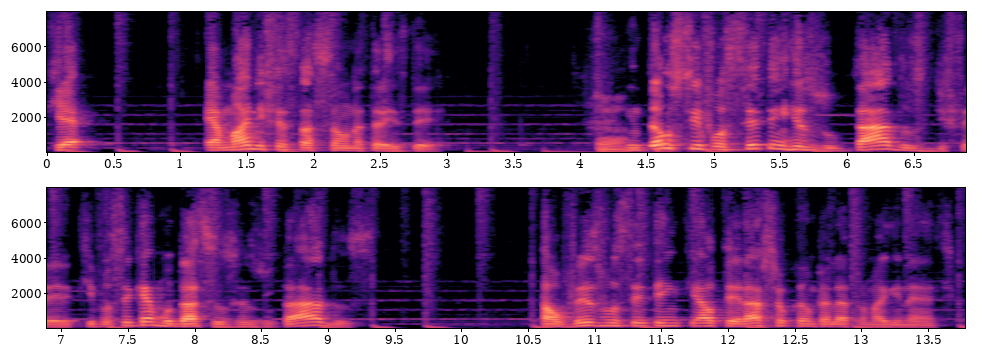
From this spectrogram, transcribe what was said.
Que é, é a manifestação na 3D. É. Então, se você tem resultados diferentes, que você quer mudar seus resultados, talvez você tenha que alterar seu campo eletromagnético.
